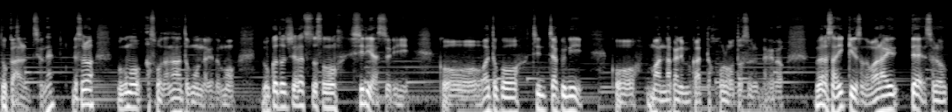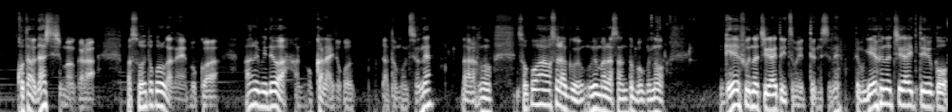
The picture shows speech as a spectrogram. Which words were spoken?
どっかあるんですよね。でそれは僕もそうだなと思うんだけども僕はどちらかというとそのシリアスにこう割とこう沈着にこう真ん中に向かって掘ろうとするんだけど梅原さん一気にその笑いでそれを答えを出してしまうから、まあ、そういうところがね僕はある意味ではあのおっかないところだと思うんですよね。だからそのそこはおそらく梅村さんと僕の芸風の違いといつも言ってるんですよね。でも芸風の違いっていうこ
